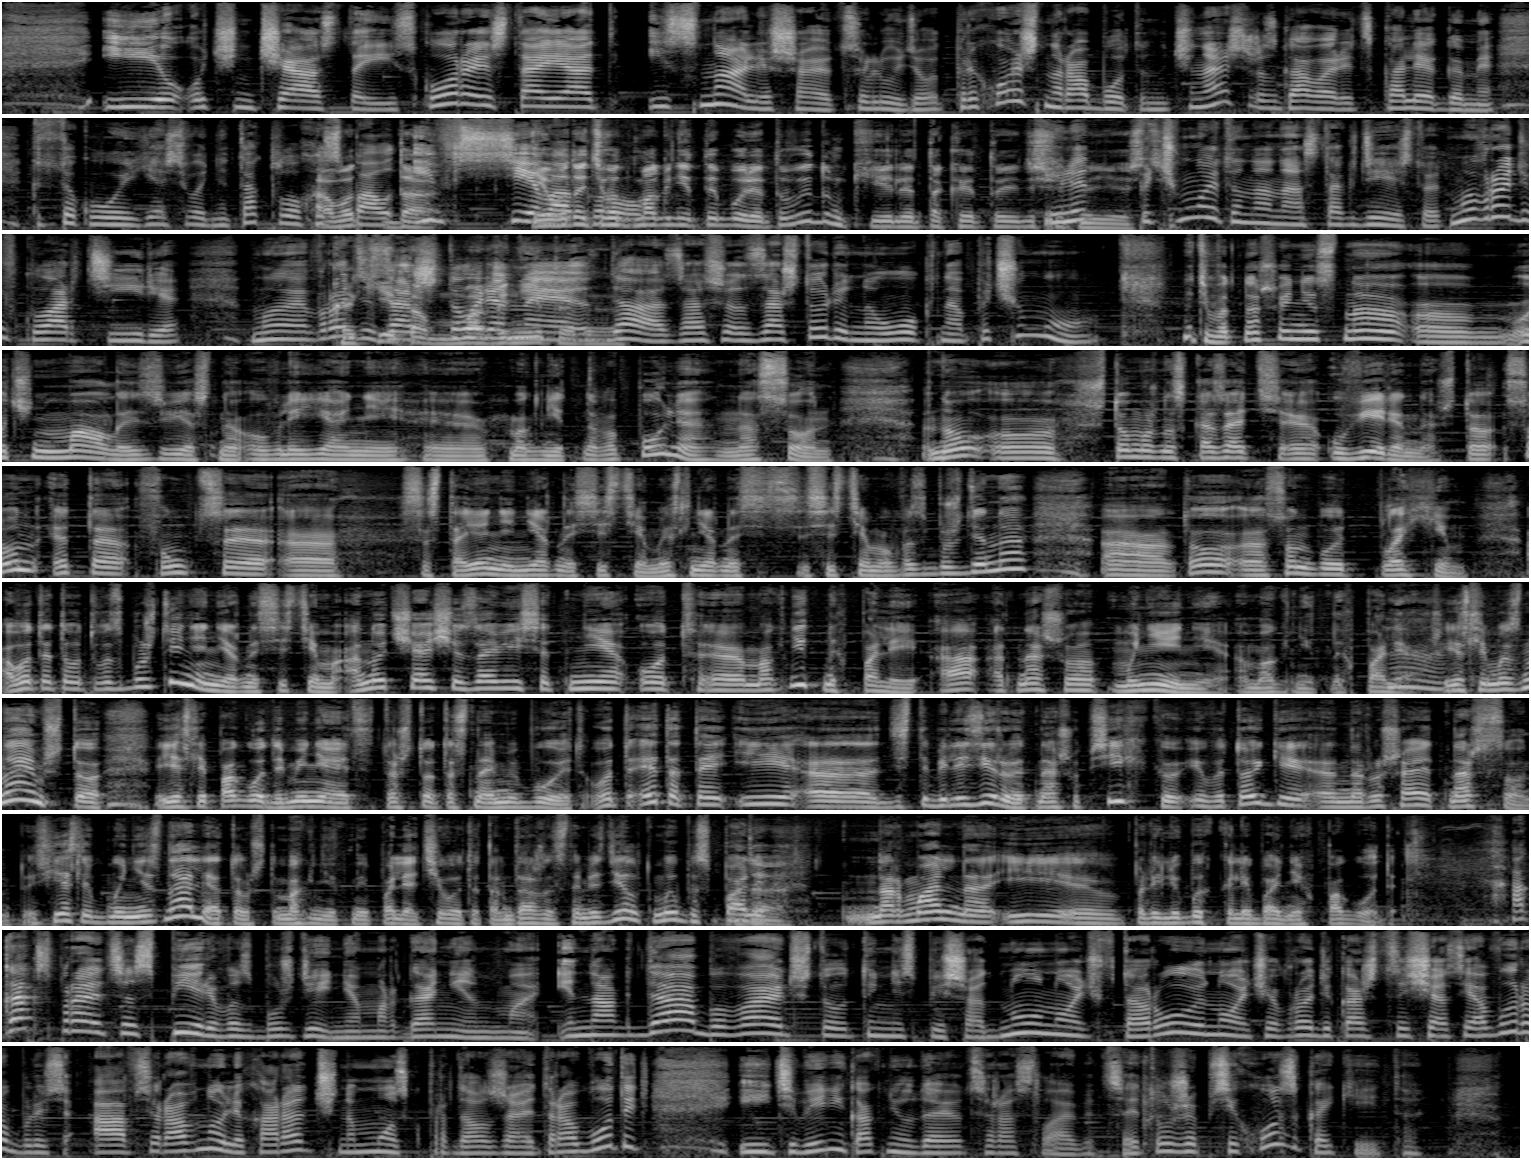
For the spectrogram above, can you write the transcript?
И очень часто и скорые стоят, и сна лишаются люди. Вот приходишь на работу, начинаешь разговаривать с коллегами, кто такой, «Ой, я сегодня так плохо А вот спал. да. И все И вот эти вот вокруг. магнитные бури, это выдумки или так это действительно Или есть? почему это на нас так действует? Мы вроде в квартире, мы вроде Какие зашторены, магниты, да, заш- зашторены окна. Почему? Знаете, в отношении сна э, очень мало известно о влиянии э, магнитного поля на сон. Но э, что можно сказать э, уверенно, что сон — это функция состояния нервной системы. Если нервная система возбуждена, а, то э, сон будет плохим. А вот это вот возбуждение нервной системы, оно чаще зависит не от э, магнитных полей, а от нашего мнения о магнитных полях. А. Если мы знаем, что если погода меняется, то что-то с нами будет, вот это-то и э, дестабилизирует нашу психику и в итоге нарушает наш сон. То есть если бы мы не знали о том, что магнитные поля чего-то там должны с нами сделать, мы бы спали Да. нормально и при любых колебаниях погоды. А как справиться с перевозбуждением организма? Иногда бывает, что ты не спишь одну ночь, вторую ночь, и вроде кажется, сейчас я вырублюсь, а все равно лихорадочно мозг продолжает работать, и тебе никак не удается расслабиться. Это уже психозы какие-то?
